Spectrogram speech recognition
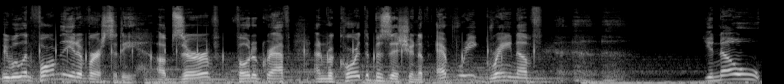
We will inform the university, observe, photograph, and record the position of every grain of. You know,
